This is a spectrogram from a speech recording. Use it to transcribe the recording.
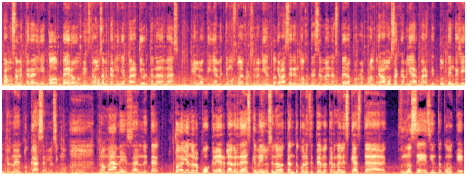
vamos a meter la línea y todo, pero este, vamos a meter línea para ti ahorita nada más, en lo que ya metemos todo el fraccionamiento, que va a ser en dos o tres semanas, pero por lo pronto te vamos a cablear para que tú tengas ya internet en tu casa. Yo así como, no mames, o sea, neta, todavía no lo puedo creer. La verdad es que me he ilusionado tanto con este tema, carnales, que hasta, pues no sé, siento como que,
